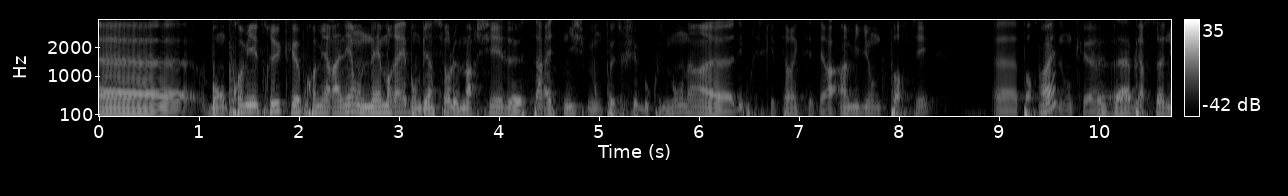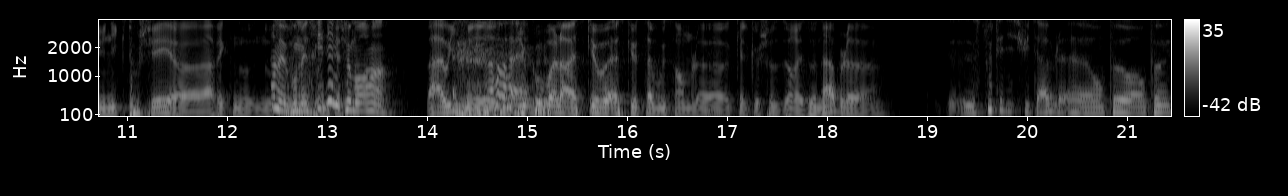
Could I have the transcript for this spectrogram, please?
Euh, bon, premier truc, euh, première année, on aimerait, bon bien sûr le marché, de, ça reste niche, mais on peut toucher beaucoup de monde, hein, euh, des prescripteurs, etc. Un million de portées. Euh, portées, Ouais. donc personne unique touchée avec nos, nos- Ah, mais vous maîtrisez, monsieur Morin Bah oui, mais Ah ouais. du coup voilà, est-ce que, est que ça vous semble quelque chose de raisonnable Tout est discutable. Euh, on peut, on peut.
